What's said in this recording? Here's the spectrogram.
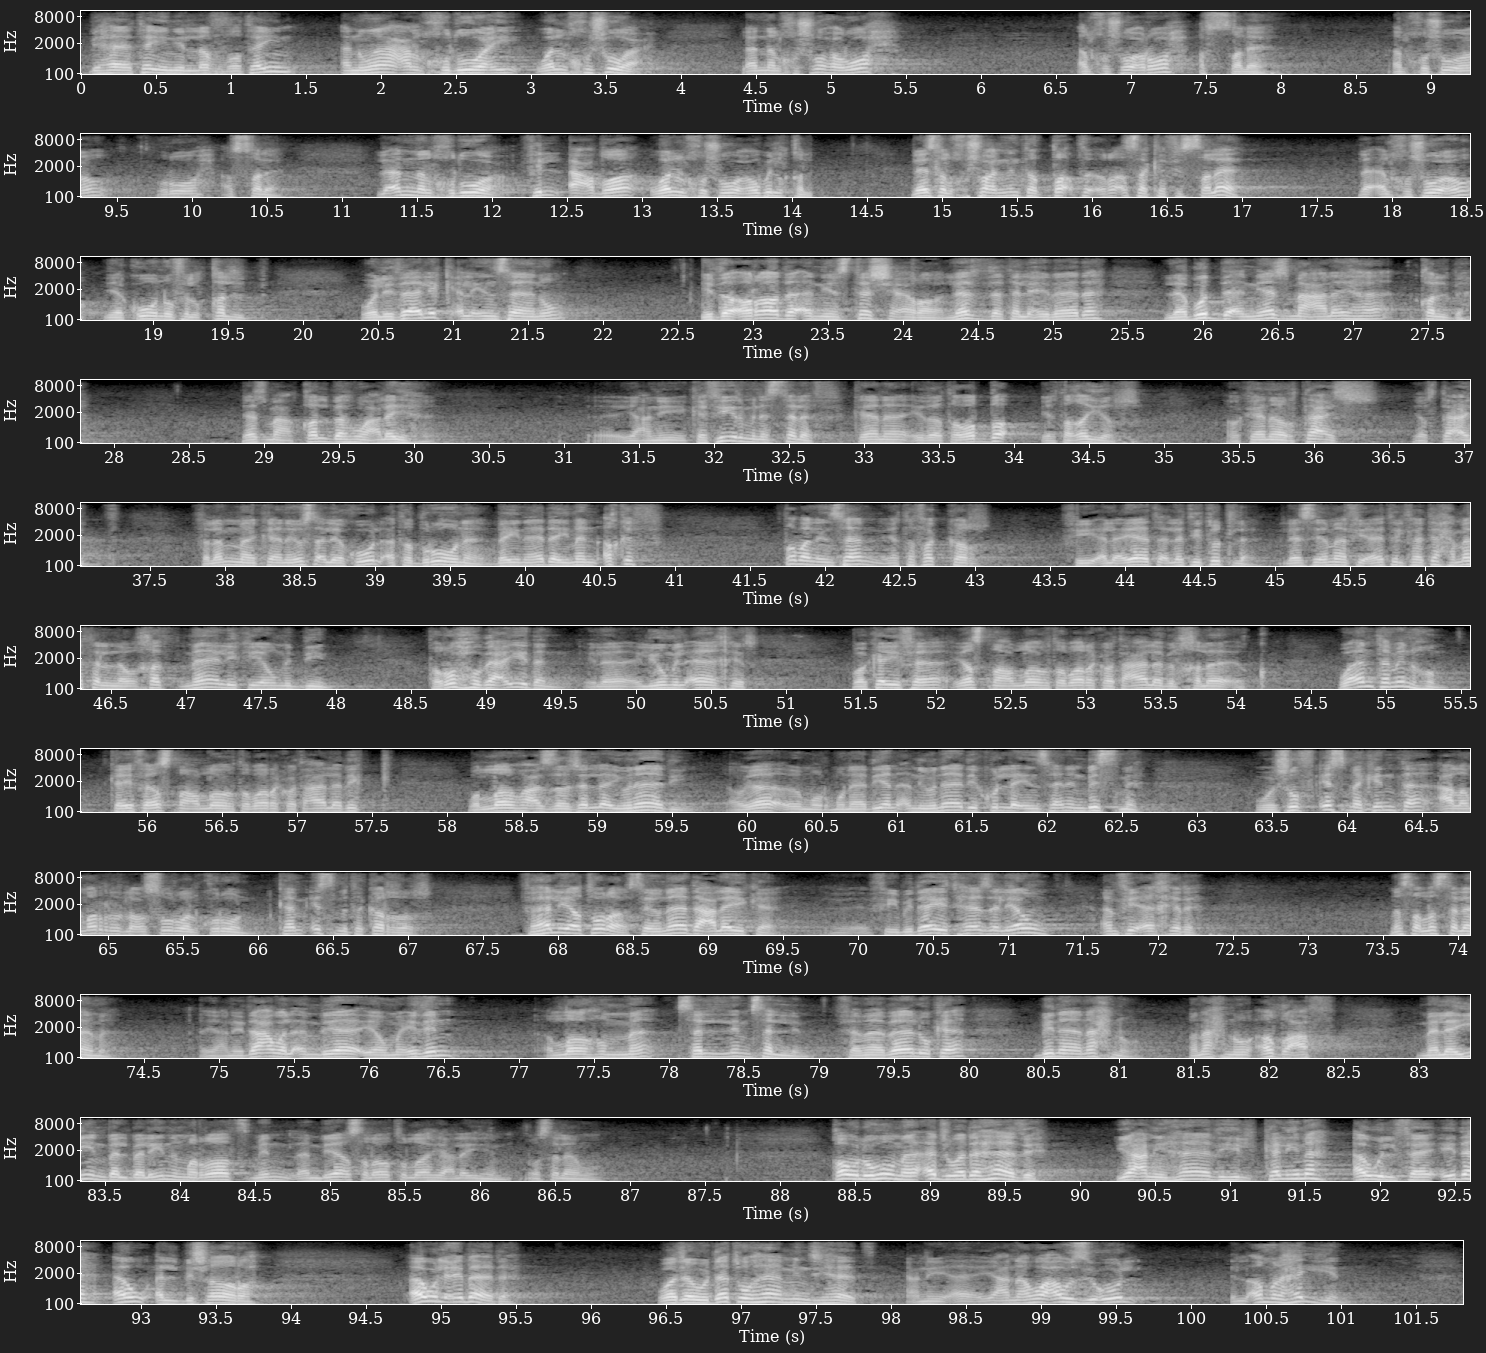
بهاتين اللفظتين أنواع الخضوع والخشوع لأن الخشوع روح الخشوع روح الصلاة. الخشوع روح الصلاة لأن الخضوع في الأعضاء والخشوع بالقلب. ليس الخشوع أن أنت تطأطئ رأسك في الصلاة لا الخشوع يكون في القلب. ولذلك الإنسان إذا أراد أن يستشعر لذة العبادة لابد أن يجمع عليها قلبه. يجمع قلبه عليها. يعني كثير من السلف كان إذا توضأ يتغير وكان يرتعش يرتعد. فلما كان يسأل يقول أتدرون بين يدي من أقف؟ طبعا الإنسان يتفكر في الآيات التي تتلى لا سيما في آيات الفاتحة. مثلا لو أخذت مالك يوم الدين تروح بعيدا إلى اليوم الآخر وكيف يصنع الله تبارك وتعالى بالخلائق؟ وأنت منهم كيف يصنع الله تبارك وتعالى بك؟ والله عز وجل ينادي أو يأمر مناديا أن ينادي كل إنسان باسمه. وشوف اسمك أنت على مر العصور والقرون كم اسم تكرر. فهل يا ترى سينادى عليك في بداية هذا اليوم أم في آخره؟ نسأل الله السلامة. يعني دعوة الأنبياء يومئذ اللهم سلم سلم فما بالك بنا نحن؟ ونحن أضعف ملايين بل بلين المرات من الأنبياء صلوات الله عليهم وسلامه. قوله ما أجود هذه يعني هذه الكلمة أو الفائدة أو البشارة أو العبادة وجودتها من جهاد يعني, يعني هو عاوز يقول الأمر هين.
